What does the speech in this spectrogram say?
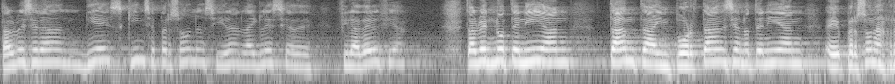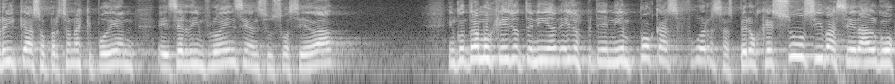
tal vez eran 10, 15 personas y era la iglesia de Filadelfia. Tal vez no tenían tanta importancia, no tenían eh, personas ricas o personas que podían eh, ser de influencia en su sociedad. Encontramos que ellos tenían, ellos tenían pocas fuerzas, pero Jesús iba a hacer algo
